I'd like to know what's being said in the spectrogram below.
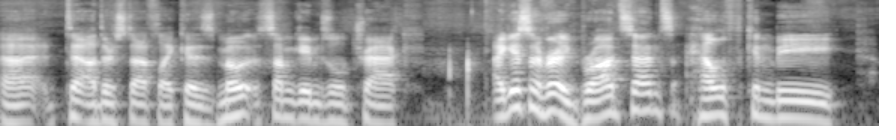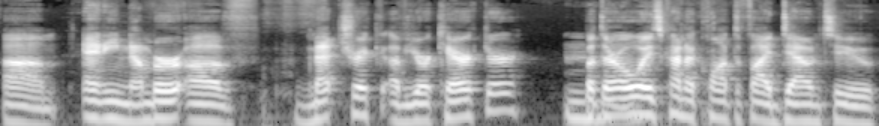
uh, to other stuff like because mo- some games will track i guess in a very broad sense health can be um, any number of metric of your character but they're always kind of quantified down to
